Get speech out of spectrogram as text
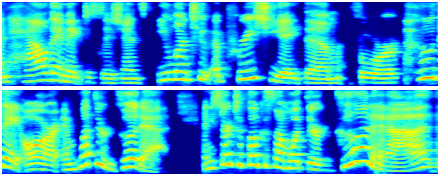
and how they make decisions. You learn to appreciate them for who they are and what they're good at. And you start to focus on what they're good at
